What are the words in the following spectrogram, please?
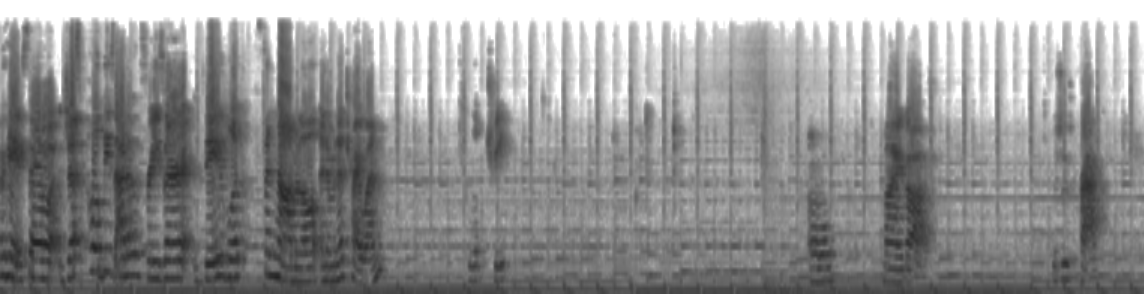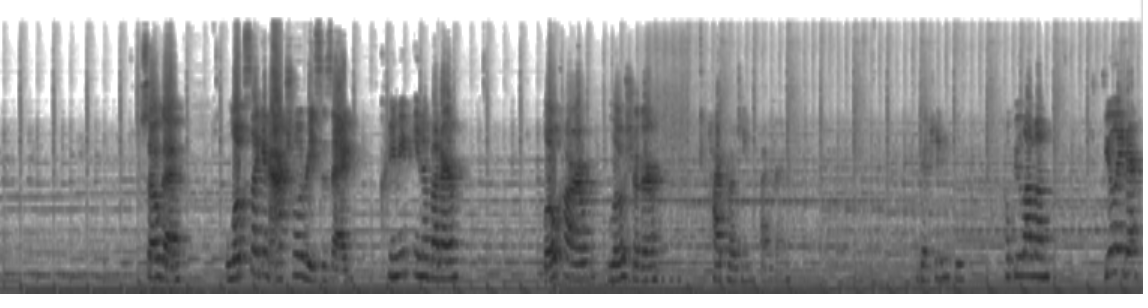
Okay, so just pulled these out of the freezer. They look phenomenal, and I'm gonna try one. A little treat. Oh my gosh. This is crack. So good. Looks like an actual Reese's egg. Creamy peanut butter, low carb, low sugar, high protein, 5 grams. Good shitty food. Hope you love them. See you later.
